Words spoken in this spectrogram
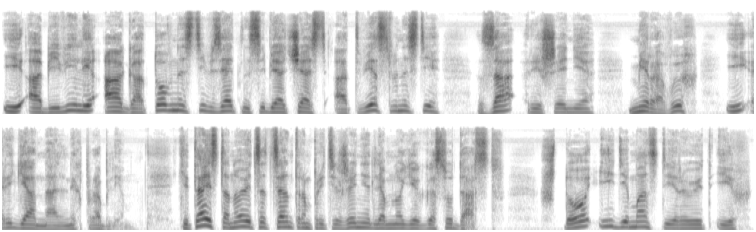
и объявили о готовности взять на себя часть ответственности за решение мировых и региональных проблем. Китай становится центром притяжения для многих государств, что и демонстрирует их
